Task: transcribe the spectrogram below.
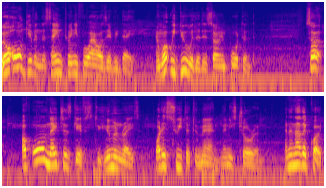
We are all given the same 24 hours every day, and what we do with it is so important. So, of all nature's gifts to human race, what is sweeter to man than his children? And another quote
